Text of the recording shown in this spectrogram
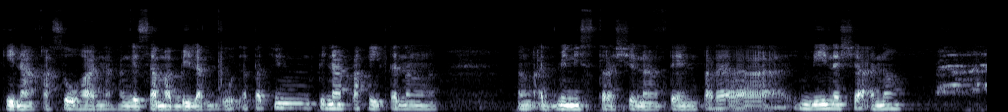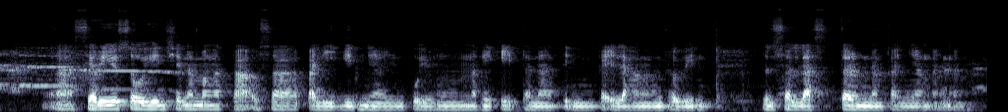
kinakasuhan hanggang sa mabilanggo. Dapat yung pinapakita ng ng administrasyon natin para hindi na siya ano ah, seryosohin siya ng mga tao sa paligid niya. Yun po yung nakikita natin kailangan gawin dun sa last term ng kanyang ano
